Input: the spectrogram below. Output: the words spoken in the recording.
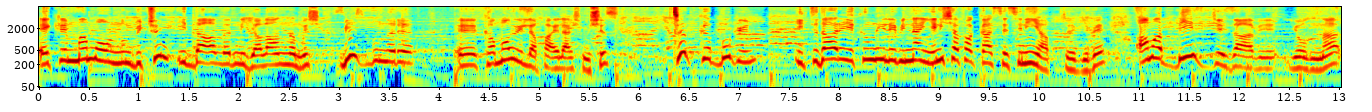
Ekrem İmamoğlu'nun bütün iddialarını yalanlamış. Biz bunları e, kamuoyuyla paylaşmışız. Tıpkı bugün iktidara yakınlığıyla bilinen Yeni Şafak gazetesinin yaptığı gibi ama biz cezaevi yoluna,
